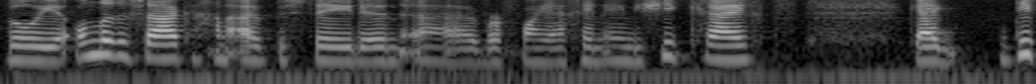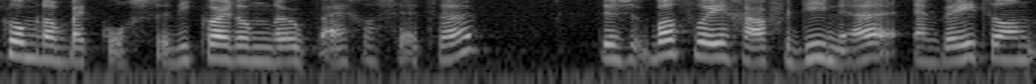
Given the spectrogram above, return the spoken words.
wil je andere zaken gaan uitbesteden uh, waarvan jij geen energie krijgt. Kijk, die komen dan bij kosten. Die kan je dan er ook bij gaan zetten. Dus wat wil je gaan verdienen? En weet dan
